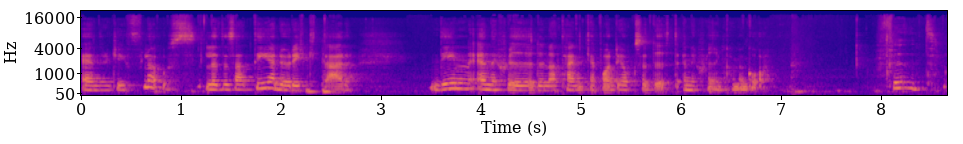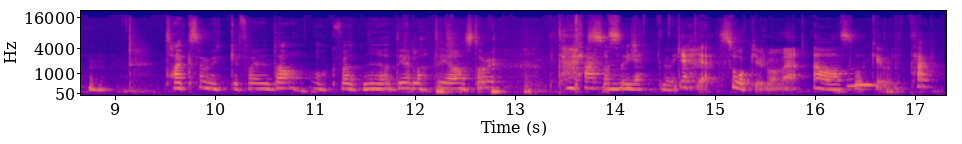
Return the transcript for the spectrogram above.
energy flows. Lite så att det du riktar din energi och dina tankar på, det är också dit energin kommer gå. Fint. Tack så mycket för idag och för att ni har delat er story. Tack, så så mycket. jättemycket. Så kul att vara med. Ja, så kul. Tack.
